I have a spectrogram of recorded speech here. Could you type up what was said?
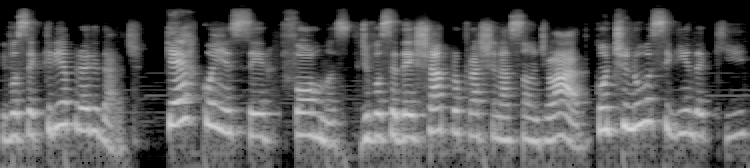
e você cria prioridade. Quer conhecer formas de você deixar a procrastinação de lado? Continua seguindo aqui,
